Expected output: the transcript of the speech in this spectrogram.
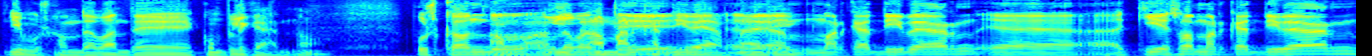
I buscar un davanter complicat, no? buscar un, Al- un davanter al mercat d'hivern, eh, eh, dic. mercat d'hivern eh, aquí és el mercat d'hivern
